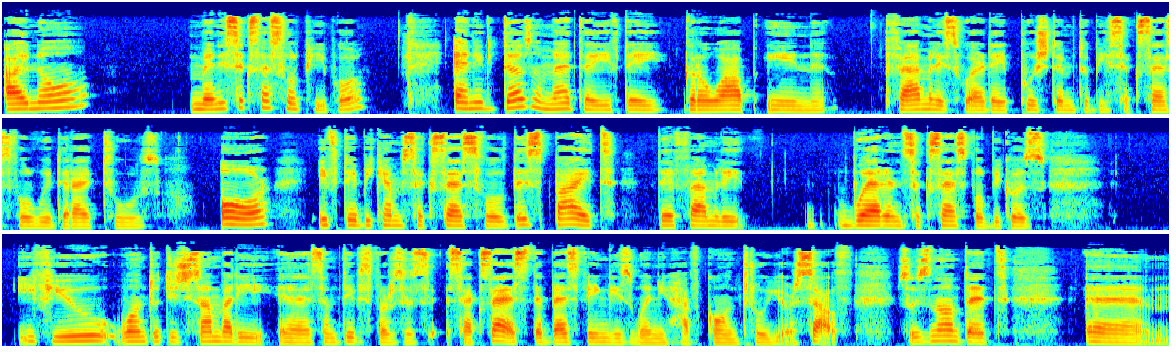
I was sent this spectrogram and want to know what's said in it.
I know many successful people, and it doesn't matter if they grow up in families where they push them to be successful with the right tools, or if they become successful despite their family weren't successful because if you want to teach somebody uh, some tips for su- success, the best thing is when you have gone through yourself. So it's not that um,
